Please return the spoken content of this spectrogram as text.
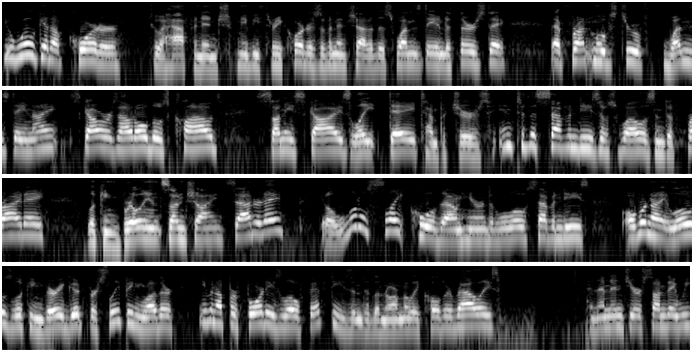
You will get up quarter to a half an inch, maybe three quarters of an inch out of this Wednesday into Thursday. That front moves through Wednesday night, scours out all those clouds, sunny skies, late day, temperatures into the 70s as well as into Friday. Looking brilliant sunshine. Saturday, get a little slight cool down here into the low 70s. Overnight lows looking very good for sleeping weather, even upper 40s, low 50s into the normally colder valleys. And then into your Sunday, we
